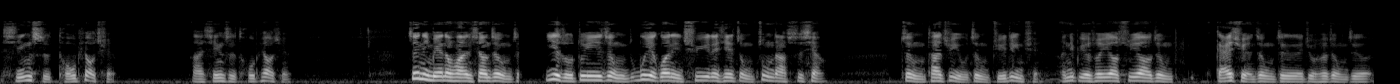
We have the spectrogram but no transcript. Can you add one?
行使投票权啊，行使投票权。这里面的话，像这种业主对于这种物业管理区域的一些这种重大事项，这种他具有这种决定权啊。你比如说要需要这种改选这种这个，就是说这种这个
